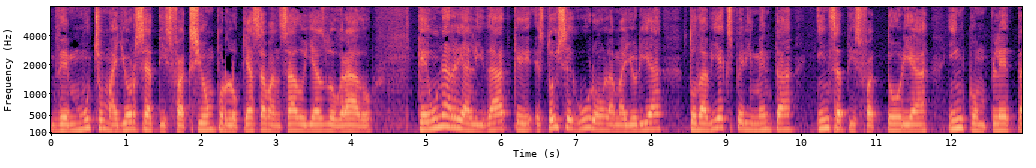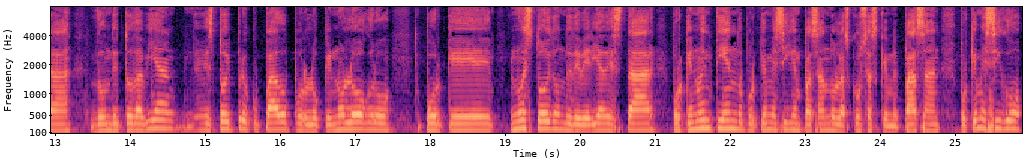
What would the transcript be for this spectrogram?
de mucho mayor satisfacción por lo que has avanzado y has logrado, que una realidad que estoy seguro la mayoría todavía experimenta insatisfactoria, incompleta, donde todavía estoy preocupado por lo que no logro, porque no estoy donde debería de estar, porque no entiendo por qué me siguen pasando las cosas que me pasan, por qué me sigo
